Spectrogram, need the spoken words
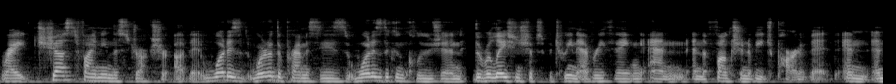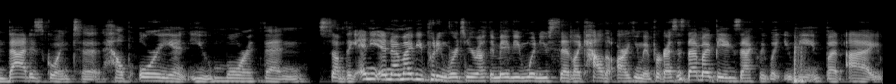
right? Just finding the structure of it. What is what are the premises? What is the conclusion? The relationships between everything and and the function of each part of it. And and that is going to help orient you more than something. And and I might be putting words in your mouth and maybe when you said like how the argument progresses, that might be exactly what you mean, but I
